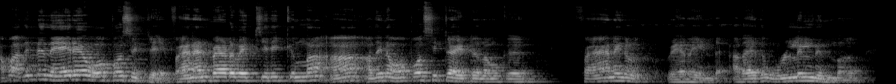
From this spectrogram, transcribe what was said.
അപ്പോൾ അതിന്റെ നേരെ ഓപ്പോസിറ്റ് ഫാൻ ആൻഡ് പാഡ് വെച്ചിരിക്കുന്ന ആ അതിന് ഓപ്പോസിറ്റായിട്ട് നമുക്ക് ഫാനുകൾ വേറെയുണ്ട്. അതായത് ഉള്ളിൽ നിന്ന്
